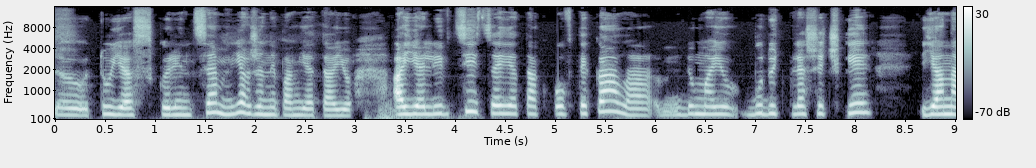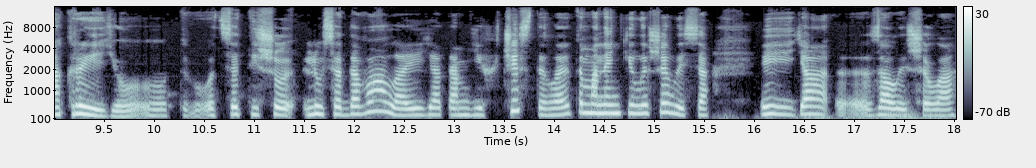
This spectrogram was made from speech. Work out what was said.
е, туя з корінцем, я вже не пам'ятаю. А ялівці, це я так повтикала. Думаю, будуть пляшечки, я накрию. От, оце ті, що Люся давала, і я там їх чистила, це маленькі лишилися, і я е, залишила.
